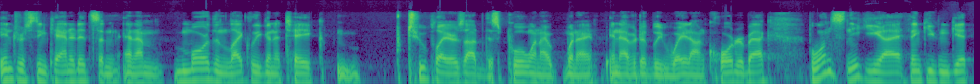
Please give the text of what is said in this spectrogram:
interesting candidates, and and I'm more than likely going to take two players out of this pool when I when I inevitably wait on quarterback. But one sneaky guy I think you can get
